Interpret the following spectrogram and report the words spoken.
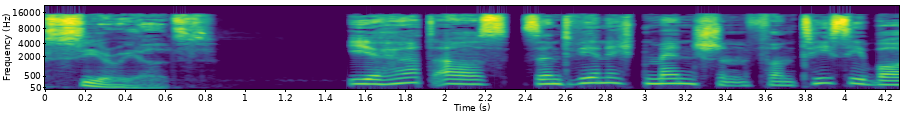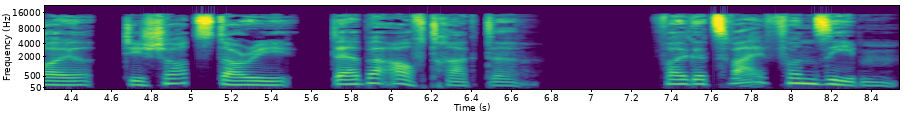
Serials. Ihr hört aus Sind wir nicht Menschen von T.C. Boyle die Short Story Der Beauftragte. Folge 2 von 7.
